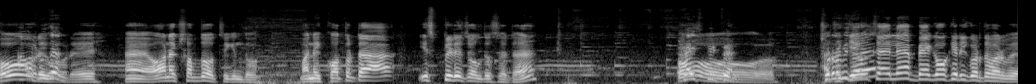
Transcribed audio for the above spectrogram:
ও রে হ্যাঁ অনেক শব্দ হচ্ছে কিন্তু। মানে কতটা স্পিডে চলতেছে এটা হ্যাঁ? Speed fan। ও, ছোটর আচ্ছা, ভিতরে- চাইলে ব্যাগও ক্যারি করতে পারবে।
